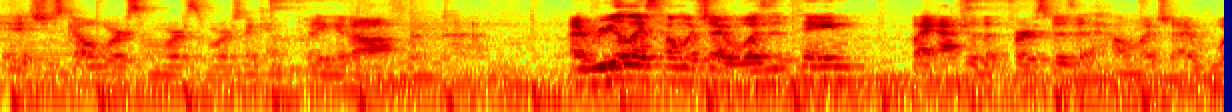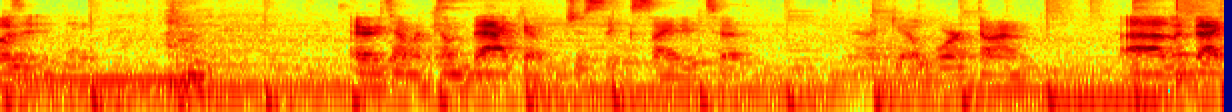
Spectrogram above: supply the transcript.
it just got worse and worse and worse. I kept putting it off, and um, I realized how much I was in pain by after the first visit, how much I wasn't in pain. Every time I come back, I'm just excited to you know, get worked on. Uh, my back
